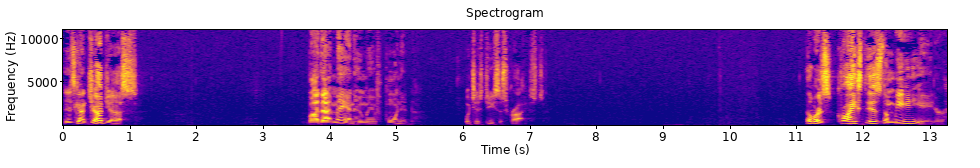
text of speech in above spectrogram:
And he's going to judge us by that man whom he appointed, which is Jesus Christ. In other words, Christ is the mediator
